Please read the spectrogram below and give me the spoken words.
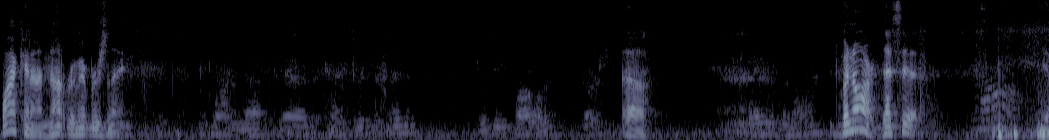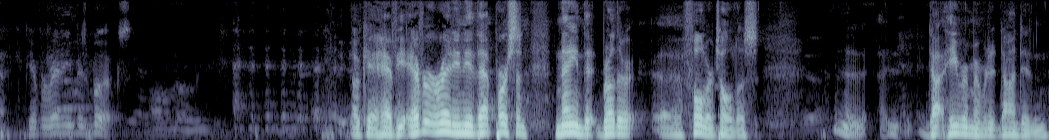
Why can I not remember his name? Uh, Bernard, that's it. Yeah. Have you ever read any of his books? Okay, have you ever read any of that person name that Brother uh, Fuller told us? Uh, he remembered it, Don didn't.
